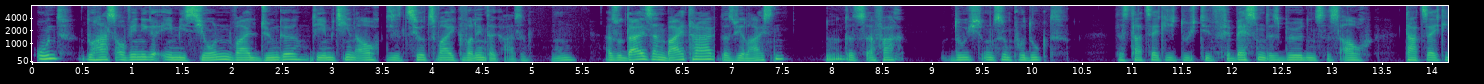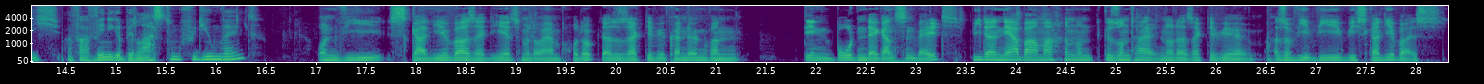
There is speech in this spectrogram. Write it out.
Und du hast auch weniger Emissionen, weil Dünger, die emittieren auch diese CO2-äquivalente Gase. Ne? Also da ist ein Beitrag, das wir leisten. Ne? Das einfach durch unser Produkt, das tatsächlich durch die Verbesserung des Bödens, das auch tatsächlich einfach weniger Belastung für die Umwelt. Und wie skalierbar seid ihr jetzt mit eurem Produkt? Also sagt ihr, wir können irgendwann den Boden der ganzen Welt wieder nährbar machen und gesund halten? Oder sagt ihr, wir, also wie, wie, wie skalierbar ist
